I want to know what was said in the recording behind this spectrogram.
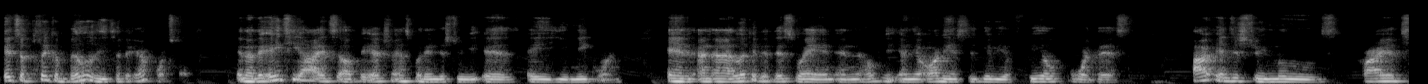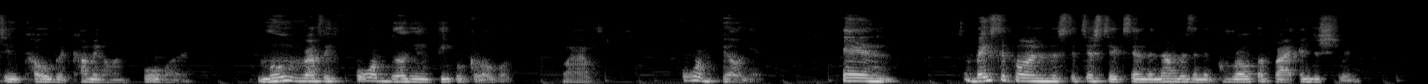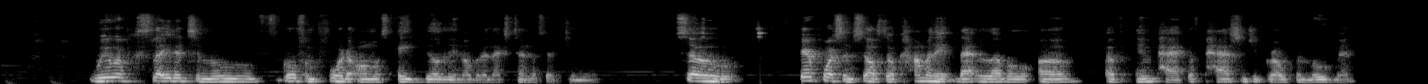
its applicability to the airport space? You know, the ATI itself, the air transport industry is a unique one. And, and, and I look at it this way, and, and hopefully, and your audience to give you a feel for this. Our industry moves prior to COVID coming on board, moved roughly 4 billion people globally. Wow. 4 billion. And based upon the statistics and the numbers and the growth of our industry, we were slated to move, go from four to almost 8 billion over the next 10 to 15 years. So airports themselves to accommodate that level of, of impact of passenger growth and movement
